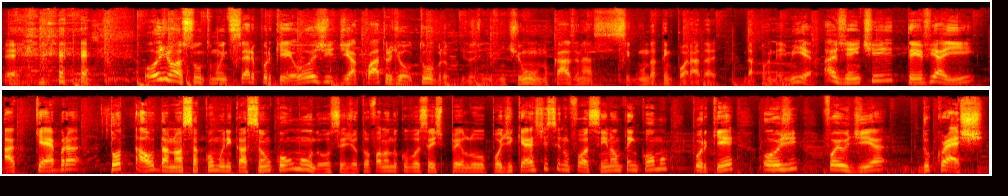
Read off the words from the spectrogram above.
É. Hoje é um assunto muito sério porque hoje, dia 4 de outubro de 2021, no caso, né, segunda temporada da pandemia, a gente teve aí a quebra total da nossa comunicação com o mundo. Ou seja, eu tô falando com vocês pelo podcast, se não for assim não tem como, porque hoje foi o dia do crash.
